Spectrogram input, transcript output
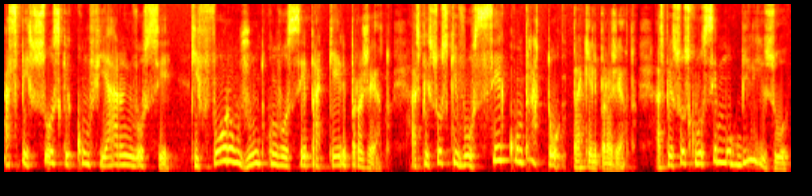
as pessoas que confiaram em você, que foram junto com você para aquele projeto, as pessoas que você contratou para aquele projeto, as pessoas que você mobilizou,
